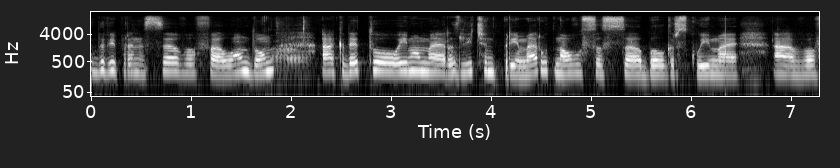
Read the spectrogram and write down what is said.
да ви пренеса в Лондон, където имаме различен пример, отново с българско име. В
